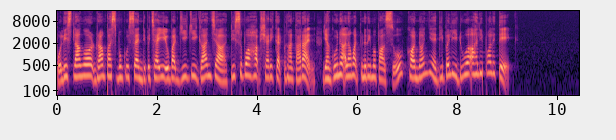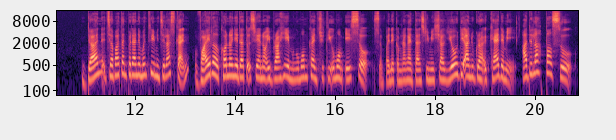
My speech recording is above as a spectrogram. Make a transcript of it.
Polis Langor rampas bungkusan dipercayai ubat gigi ganja di sebuah hub syarikat penghantaran yang guna alamat penerima palsu kononnya dibeli dua ahli politik. Dan Jabatan Perdana Menteri menjelaskan, viral kononnya Datuk Seri Anwar Ibrahim mengumumkan cuti umum esok sempena kemenangan Tan Sri Michelle Yeoh di Anugerah Academy adalah palsu.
